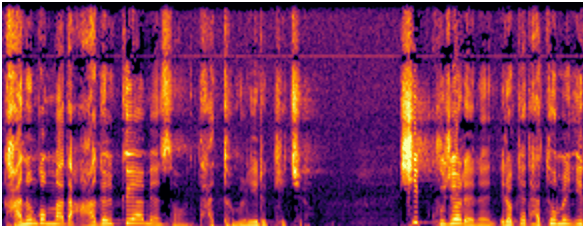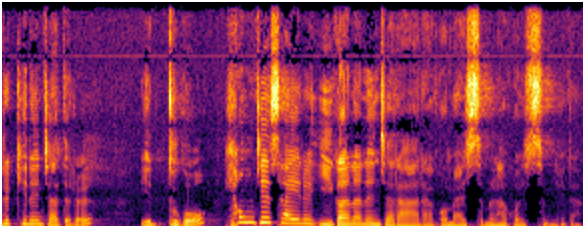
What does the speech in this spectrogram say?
가는 곳마다 악을 꾀하면서 다툼을 일으키죠. 19절에는 이렇게 다툼을 일으키는 자들을 두고 형제 사이를 이간하는 자라라고 말씀을 하고 있습니다.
